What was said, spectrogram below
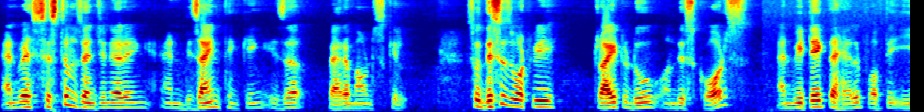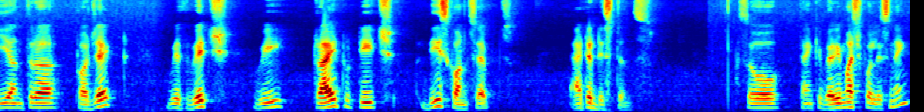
and where systems engineering and design thinking is a paramount skill. So this is what we try to do on this course and we take the help of the eYantra project with which we try to teach these concepts at a distance. So thank you very much for listening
